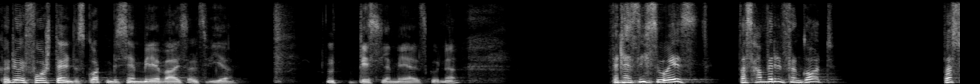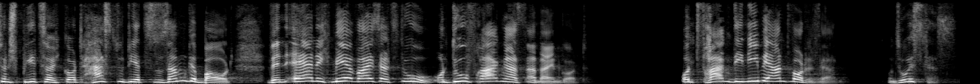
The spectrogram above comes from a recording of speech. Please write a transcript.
Könnt ihr euch vorstellen, dass Gott ein bisschen mehr weiß als wir? ein bisschen mehr ist gut, ne? Wenn das nicht so ist, was haben wir denn einen Gott? Was für ein Spielzeug Gott hast du dir zusammengebaut, wenn er nicht mehr weiß als du und du Fragen hast an deinen Gott? Und Fragen, die nie beantwortet werden. Und so ist das.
